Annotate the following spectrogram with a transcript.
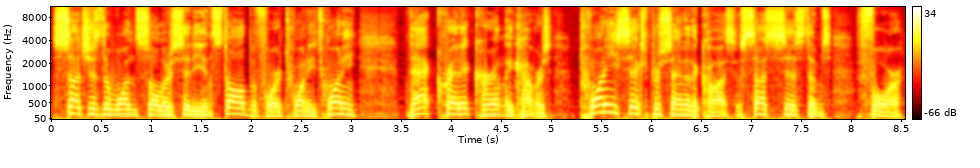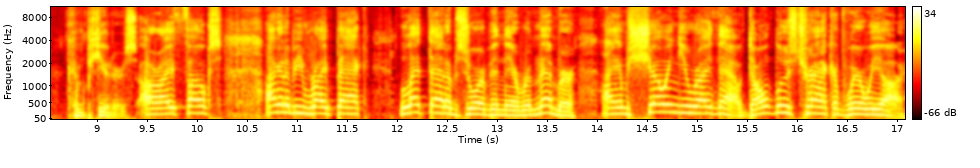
such as the one Solar City installed before 2020. That credit currently covers 26% of the cost of such systems for computers. All right, folks, I'm going to be right back. Let that absorb in there. Remember, I am showing you right now, don't lose track of where we are.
